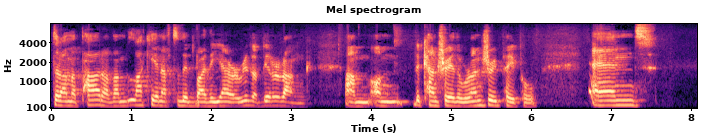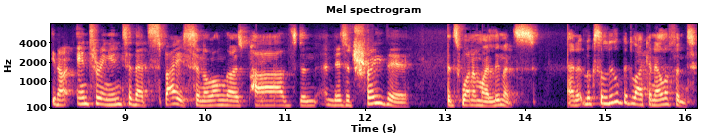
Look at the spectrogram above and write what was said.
that I'm a part of. I'm lucky enough to live by the Yarra River, Birrarung, um, on the country of the Wurundjeri people. And, you know, entering into that space and along those paths, and, and there's a tree there that's one of my limits. And it looks a little bit like an elephant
